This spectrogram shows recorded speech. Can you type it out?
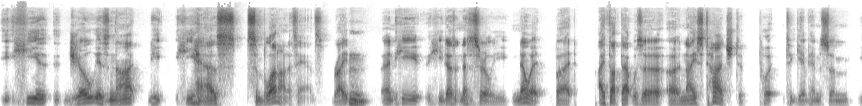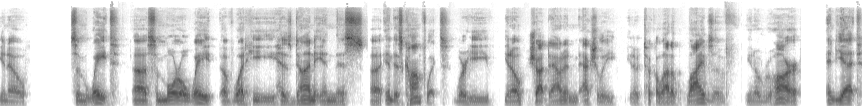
he Joe is not he he has some blood on his hands, right? Mm. And he he doesn't necessarily know it, but I thought that was a, a nice touch to put to give him some, you know, some weight, uh, some moral weight of what he has done in this uh, in this conflict, where he, you know, shot down and actually, you know, took a lot of lives of, you know, Ruhar, and yet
